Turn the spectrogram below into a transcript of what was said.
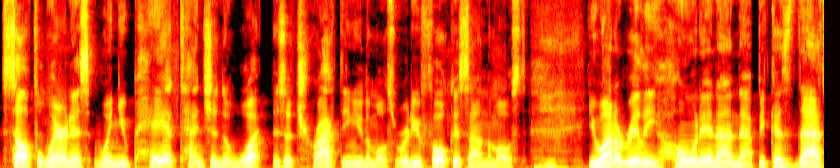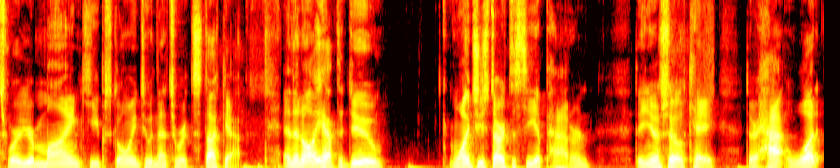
self awareness, when you pay attention to what is attracting you the most, where do you focus on the most? Mm-hmm you want to really hone in on that because that's where your mind keeps going to and that's where it's stuck at. And then all you have to do, once you start to see a pattern, then you say, okay, there ha- what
